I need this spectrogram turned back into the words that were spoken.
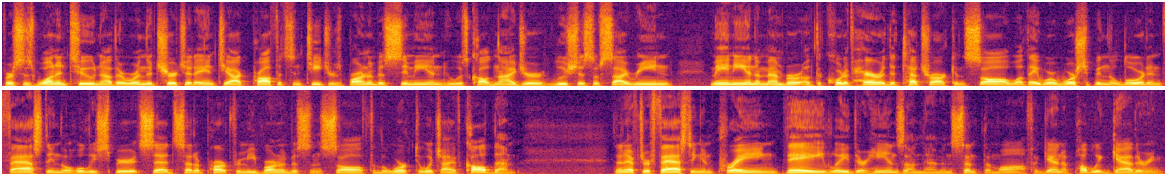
verses 1 and 2, now there were in the church at Antioch prophets and teachers Barnabas, Simeon, who was called Niger, Lucius of Cyrene, Manaen, a member of the court of Herod the Tetrarch, and Saul. While they were worshiping the Lord and fasting, the Holy Spirit said, Set apart for me Barnabas and Saul for the work to which I have called them. Then, after fasting and praying, they laid their hands on them and sent them off. Again, a public gathering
